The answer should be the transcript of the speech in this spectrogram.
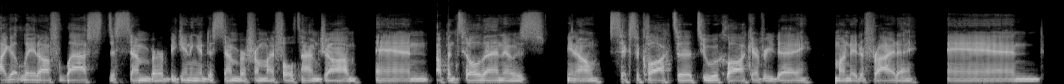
I got laid off last December, beginning of December from my full time job. And up until then, it was, you know, six o'clock to two o'clock every day, Monday to Friday. And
